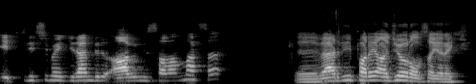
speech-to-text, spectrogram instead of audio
etkileşime giren bir abimiz falan varsa e, verdiği paraya acıyor olsa gerek.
